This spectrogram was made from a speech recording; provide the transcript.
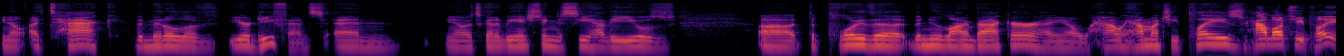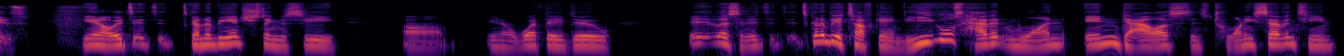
you know, attack the middle of your defense, and you know it's going to be interesting to see how the Eagles uh, deploy the the new linebacker. You know how how much he plays. How much he plays. You know it's it's it's going to be interesting to see, um, you know what they do. It, listen, it's it's going to be a tough game. The Eagles haven't won in Dallas since 2017,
